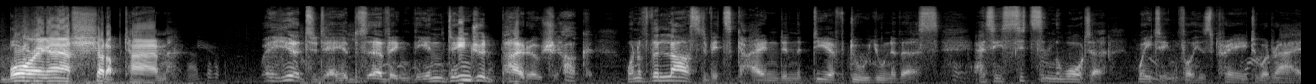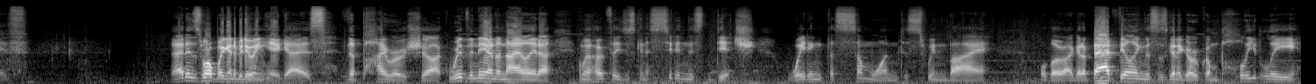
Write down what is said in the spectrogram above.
boring ass shut up time. We're here today observing the endangered Pyro Shark, one of the last of its kind in the TF2 universe, as he sits in the water waiting for his prey to arrive. That is what we're going to be doing here, guys. The Pyro Shark with the Neon Annihilator, and we're hopefully just going to sit in this ditch, waiting for someone to swim by. Although I got a bad feeling this is going to go completely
